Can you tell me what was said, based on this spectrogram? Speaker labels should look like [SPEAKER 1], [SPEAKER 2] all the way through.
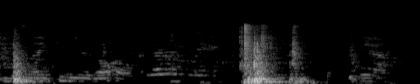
[SPEAKER 1] she was 19 years old. Yeah.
